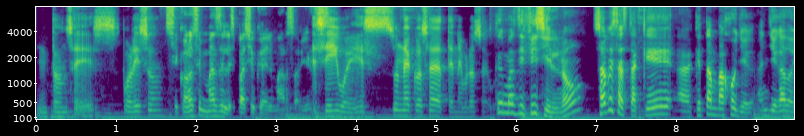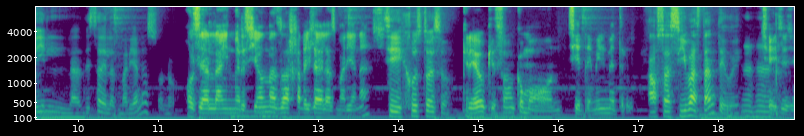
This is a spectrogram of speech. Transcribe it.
Entonces, por eso... Se conoce más del espacio que del mar, ¿sabías? Sí, güey, es una cosa tenebrosa. güey. que es más difícil, ¿no? ¿Sabes hasta qué, a qué tan bajo lleg- han llegado ahí en la de esta de las Marianas o no? O sea, la inmersión más baja a la isla de las Marianas, Sí, justo eso. creo que son como 7000 metros. Ah, o sea, sí bastante, güey. Sí, sí, sí.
